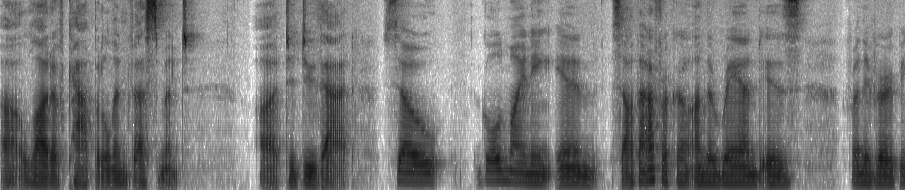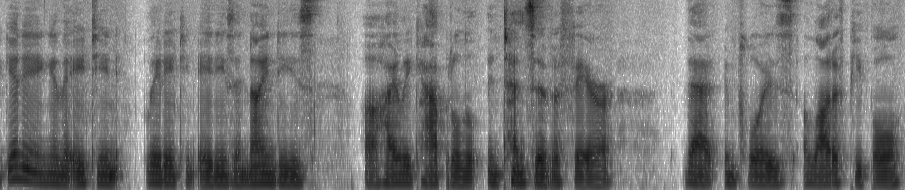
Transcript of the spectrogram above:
a lot of capital investment uh, to do that. So, gold mining in South Africa on the Rand is from the very beginning in the 18, late 1880s and 90s a highly capital intensive affair that employs a lot of people,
